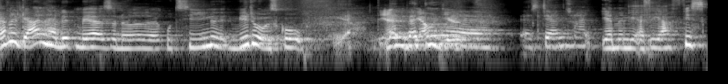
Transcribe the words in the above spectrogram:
Jeg vil gerne have lidt mere sådan noget øh, rutine i mit horoskop. Ja. Det er, Men hvad det er, er, er stjernetegn? Jamen, altså, jeg er fisk,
